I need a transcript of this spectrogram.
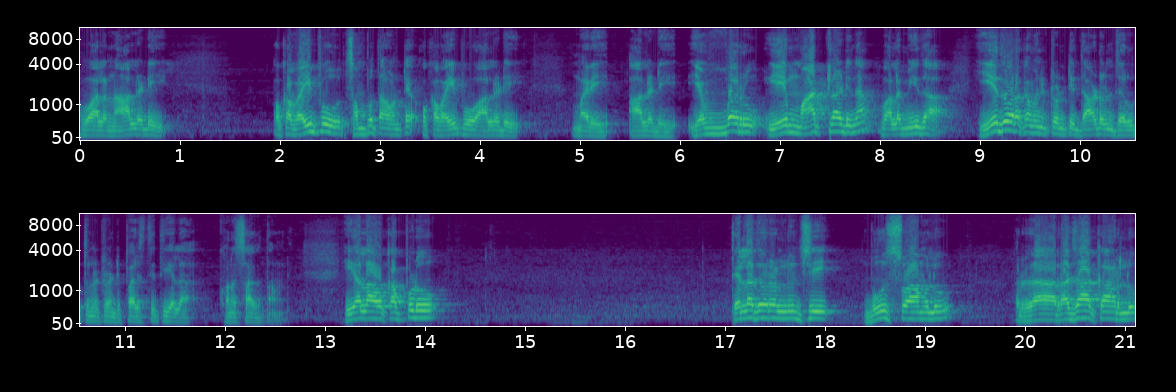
వాళ్ళని ఆల్రెడీ ఒకవైపు చంపుతా ఉంటే ఒకవైపు ఆల్రెడీ మరి ఆల్రెడీ ఎవ్వరు ఏం మాట్లాడినా వాళ్ళ మీద ఏదో రకమైనటువంటి దాడులు జరుగుతున్నటువంటి పరిస్థితి ఇలా కొనసాగుతూ ఉంది. ఇలా ఒకప్పుడు తెల్లదొరల నుంచి భూస్వాములు రజాకార్లు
